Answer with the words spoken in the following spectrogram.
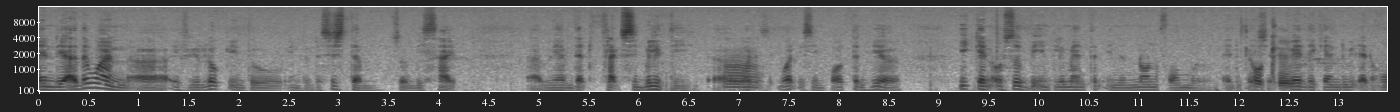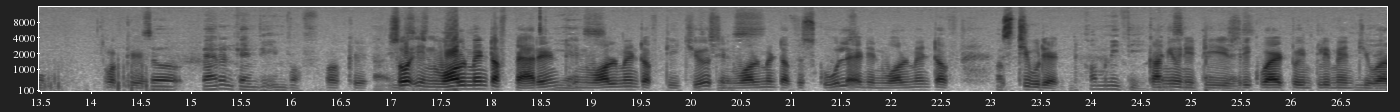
And the other one, uh, if you look into into the system, so beside uh, we have that flexibility. Uh, what, Mm. is, what is important here, it can also be implemented in a non-formal education Okay. where they can do it at home. Okay. So parent can be involved. Okay. uh, in so involvement of parent, Yes. involvement of teachers, Teachers. involvement of school, Yes. and involvement of Of student community. at the same community is yes. required to implement your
